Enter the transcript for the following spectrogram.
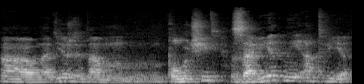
а, в надежде там получить заветный ответ.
